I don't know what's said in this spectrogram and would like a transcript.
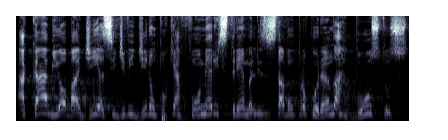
Acabe e Obadia se dividiram porque a fome era extrema, eles estavam procurando arbustos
